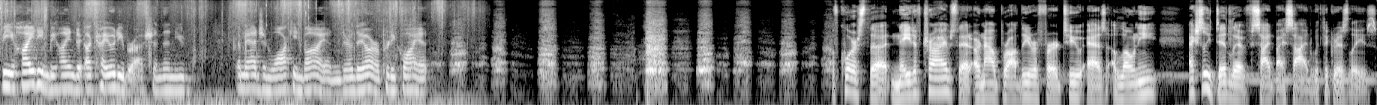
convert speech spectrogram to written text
be hiding behind a coyote brush, and then you imagine walking by, and there they are, pretty quiet. Of course, the native tribes that are now broadly referred to as Ohlone actually did live side by side with the grizzlies.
